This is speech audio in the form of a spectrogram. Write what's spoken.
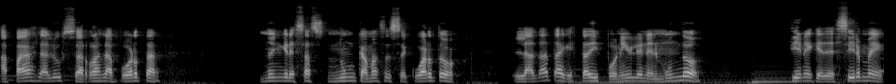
apagás la luz, cerrás la puerta, no ingresas nunca más a ese cuarto. La data que está disponible en el mundo tiene que decirme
